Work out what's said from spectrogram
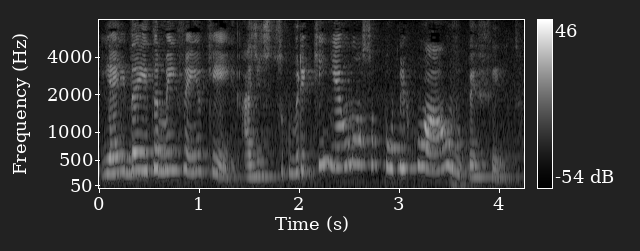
E aí daí também vem o que? A gente descobrir quem é o nosso público-alvo perfeito.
